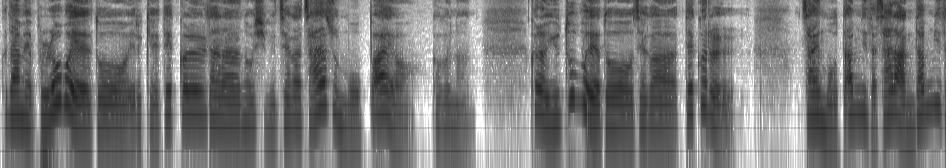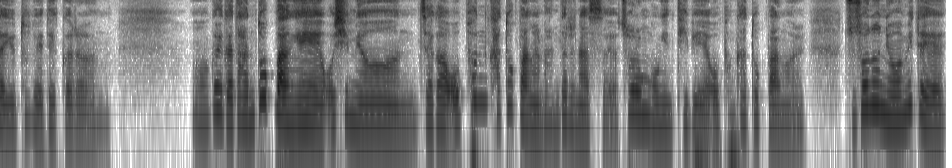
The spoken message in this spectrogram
그 다음에 블로그에도 이렇게 댓글 달아 놓으시면 제가 자주 못 봐요. 그거는. 그리고 유튜브에도 제가 댓글을 잘 못 답니다. 잘 안 답니다. 유튜브에 댓글은. 어, 그러니까 단톡방에 오시면 제가 오픈 카톡방을 만들어 놨어요. 초롱공인 TV에 오픈 카톡방을. 주소는 요 밑에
